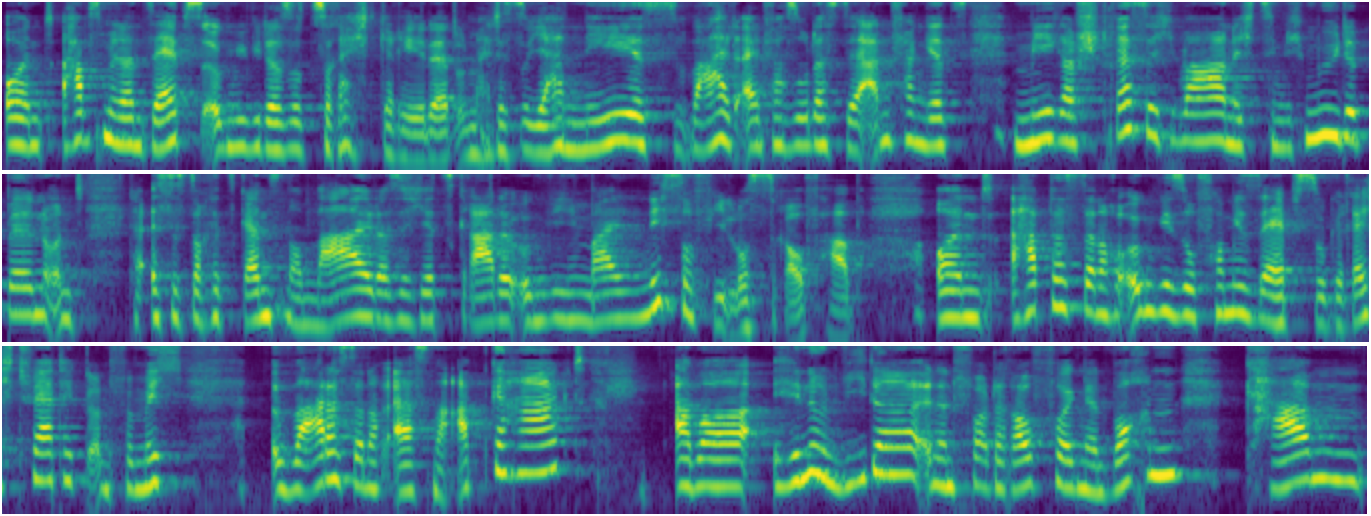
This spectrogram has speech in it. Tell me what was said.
und habe es mir dann selbst irgendwie wieder so zurechtgeredet und meinte so, ja, nee, es war halt einfach so, dass der Anfang jetzt mega stressig war und ich ziemlich müde bin und da ist es doch jetzt ganz normal, dass ich jetzt gerade irgendwie mal nicht so viel Lust drauf habe und habe das dann auch irgendwie so vor mir selbst so gerechtfertigt und für mich war das dann auch erstmal abgehakt. Aber hin und wieder in den darauffolgenden Wochen kam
